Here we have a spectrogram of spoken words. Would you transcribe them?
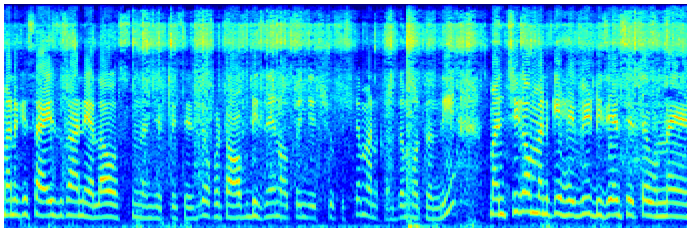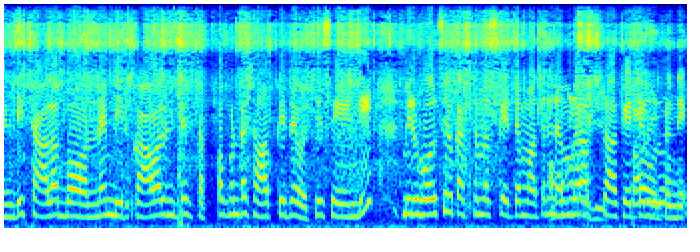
మనకి సైజ్ కానీ ఎలా వస్తుందని చెప్పేసి ఒక టాప్ డిజైన్ ఓపెన్ చేసి చూపిస్తే మనకు అర్థమవుతుంది. మంచిగా మనకి హెవీ డిజైన్స్ అయితే ఉన్నాయండి. చాలా బాగున్నాయి. మీరు కావాలంటే తప్పకుండా షాప్కి అయితే వచ్చేసేయండి. మీరు హోల్సేల్ కస్టమర్స్కి అయితే మాత్రం నెంబర్ ఆఫ్ స్టాక్ అయితే ఉంటుంది.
